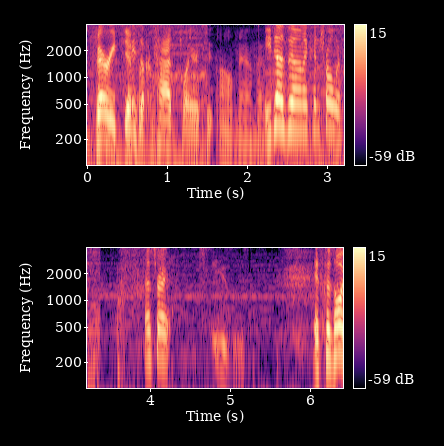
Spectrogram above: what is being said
very difficult. He's a pad player too. Oh man, that's He does it on a controller. That's right. Jesus. It's because all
